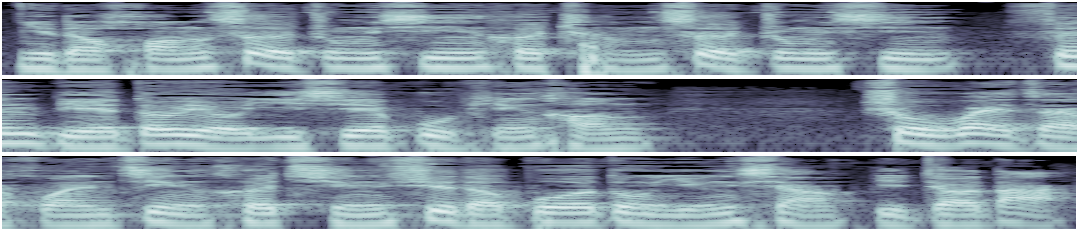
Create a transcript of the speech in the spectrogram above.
你的黄色中心和橙色中心分别都有一些不平衡，受外在环境和情绪的波动影响比较大。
